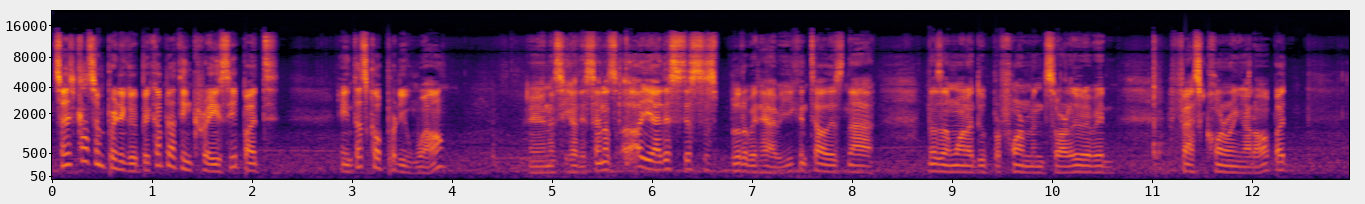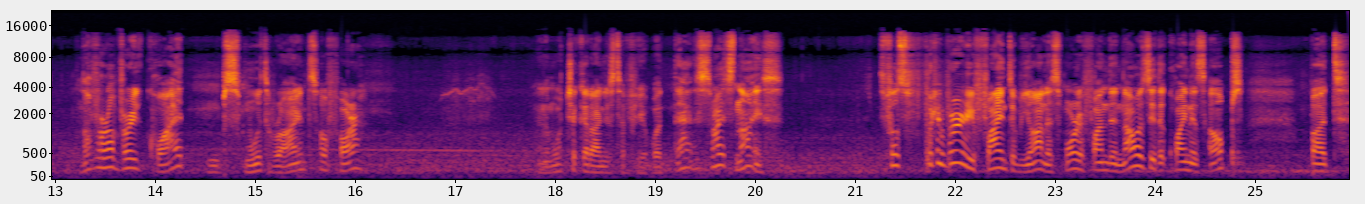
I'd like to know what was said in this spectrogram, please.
So it's got some pretty good pickup, nothing crazy, but it does go pretty well. And let's see how this sounds. Oh yeah, this this is a little bit heavy. You can tell it's not doesn't want to do performance or a little bit fast cornering at all. But overall, very quiet, smooth ride so far. And we'll check it out in just a few. But yeah, this ride's nice. It feels pretty, pretty refined to be honest. More refined than obviously the quietness helps, but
